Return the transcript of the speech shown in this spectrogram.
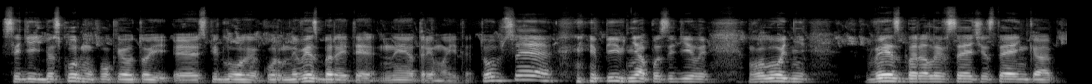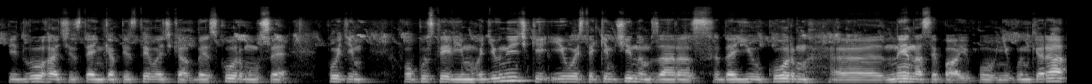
Сидіть без корму, поки отой е, з підлоги корм не визберете, не отримаєте. То все, півдня посиділи голодні, визбирали все чистенько, підлога чистенька, підстилочка без корму, все. Потім опустив їм годівнички і ось таким чином зараз даю корм, е, не насипаю повні бункера,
